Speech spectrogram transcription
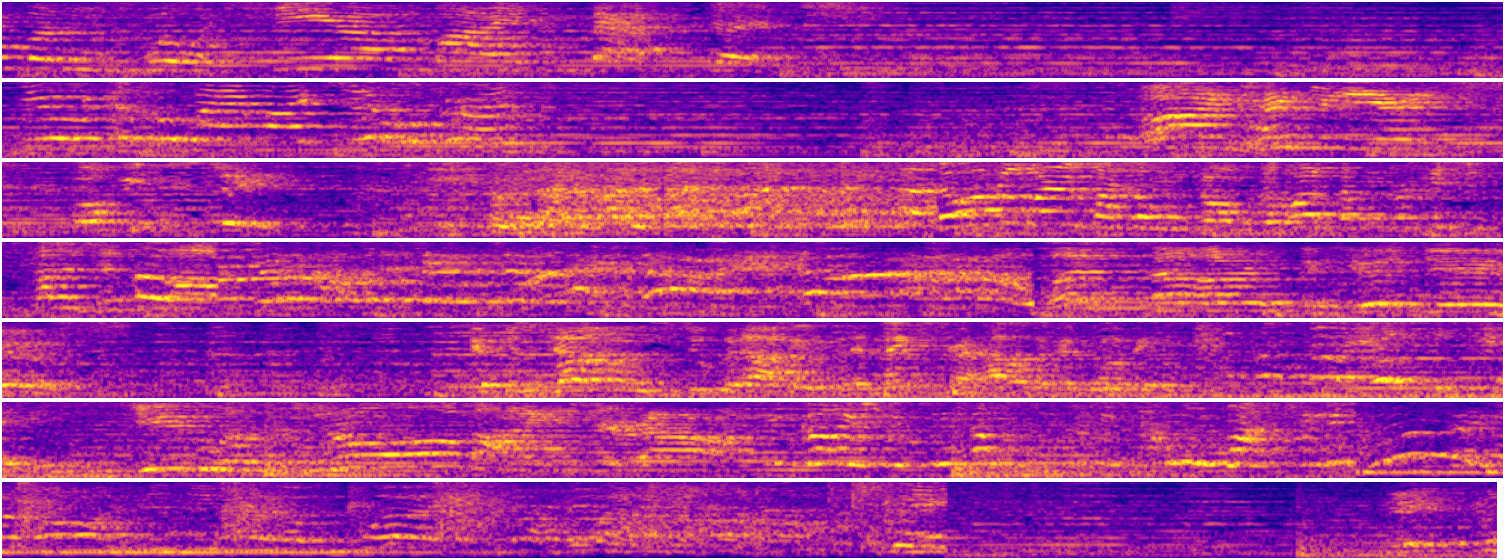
humans will hear my message. You took away my children! I'm Henry VIII, obviously. No, I'm not worried about long jobs. I want the British intelligence arm. Let's tell her the good news. It was done with stupid Abby, but it makes for a hell of a good movie. I still hate you, Teddy. You will draw くれ。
